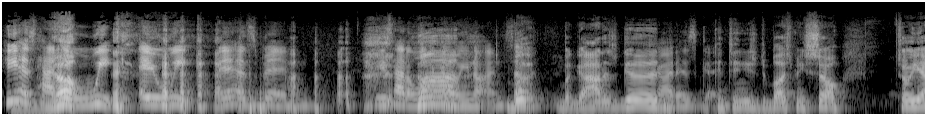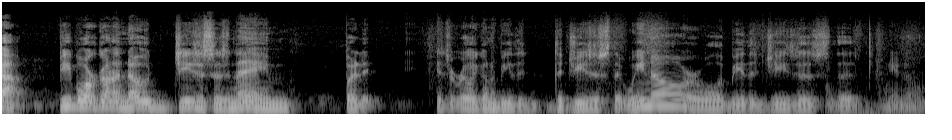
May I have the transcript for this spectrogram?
He has had No. a week. A week. It has been. He's had a lot going on. So but but God is good. God is good. Continues to bless me. So so yeah, people are going to know Jesus' name, but it, is it really going to be the the Jesus that we know, or will it be the Jesus that you know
